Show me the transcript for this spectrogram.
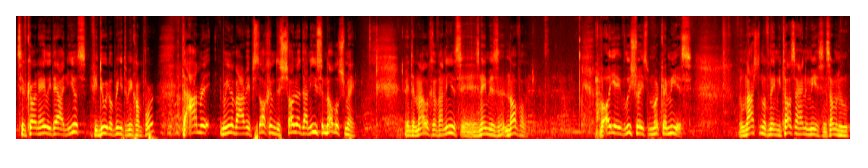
Sivkar Haley De'aniyus. If you do it, it'll bring you to become poor. The Amre Marina Baravi Psochim the Shora Daniyus and Novel Shmei. And the Malach of Aniyus, his name is Novel. Va'oyev Lishreis Merkamiyus. Mashtin of name Mitasa Hanimiyus, and someone who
